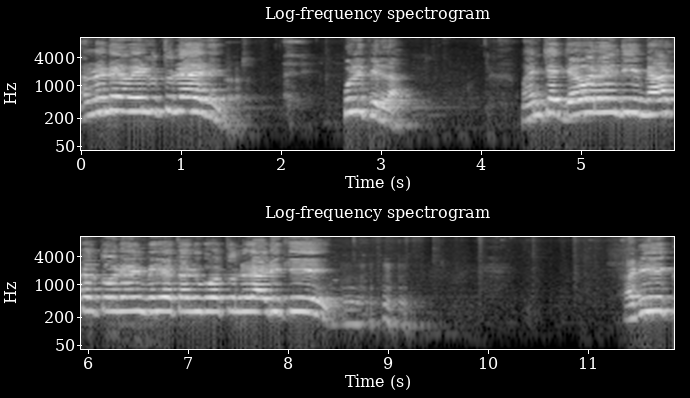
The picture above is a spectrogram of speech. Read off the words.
అన్ననే పెరుగుతున్నాయి అది. పులి పిల్ల. మంచిగా దేవరైంది మేకలతోనే మేయ పోతున్నది అడికి. అది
